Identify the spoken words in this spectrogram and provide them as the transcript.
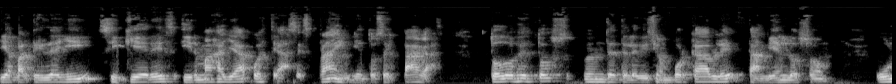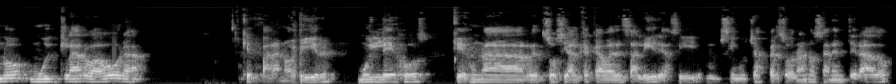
y a partir de allí, si quieres ir más allá, pues te haces Prime y entonces pagas. Todos estos mm, de televisión por cable también lo son. Uno muy claro ahora, que para no ir muy lejos, que es una red social que acaba de salir, así si muchas personas no se han enterado,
